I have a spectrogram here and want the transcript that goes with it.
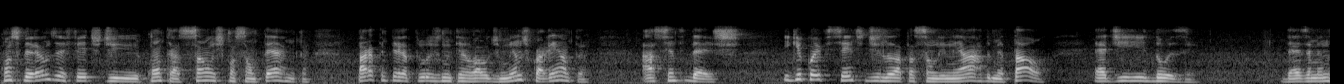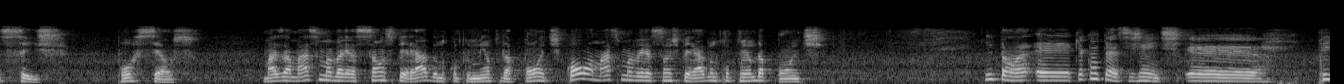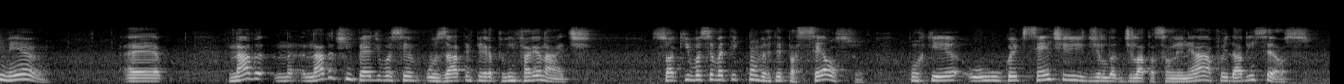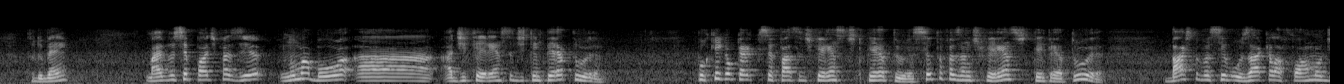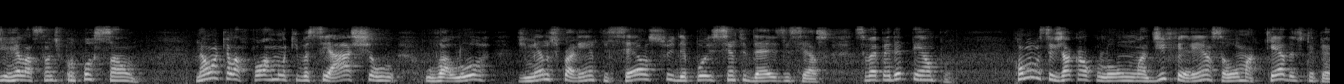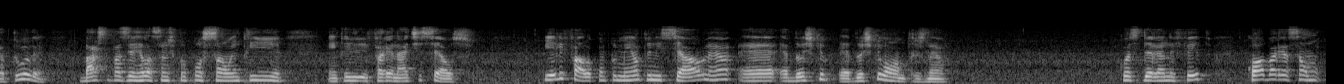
Considerando os efeitos de contração e expansão térmica para temperaturas no intervalo de menos 40 a 110, e que o coeficiente de dilatação linear do metal é de 12, 10 a menos 6, por Celsius. Mas a máxima variação esperada no comprimento da ponte, qual a máxima variação esperada no comprimento da ponte? Então, é, é, o que acontece, gente? É, primeiro, é, nada, nada te impede você usar a temperatura em Fahrenheit. Só que você vai ter que converter para Celsius, porque o coeficiente de dilatação linear foi dado em Celsius. Tudo bem? Mas você pode fazer numa boa a, a diferença de temperatura. Por que, que eu quero que você faça a diferença de temperatura? Se eu estou fazendo diferença de temperatura, basta você usar aquela fórmula de relação de proporção. Não aquela fórmula que você acha o, o valor de menos 40 em Celsius e depois 110 em Celsius. Você vai perder tempo. Como você já calculou uma diferença ou uma queda de temperatura, basta fazer a relação de proporção entre, entre Fahrenheit e Celsius. E ele fala, o comprimento inicial né, é 2 é dois, é km. Né? Considerando efeito, qual a variação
